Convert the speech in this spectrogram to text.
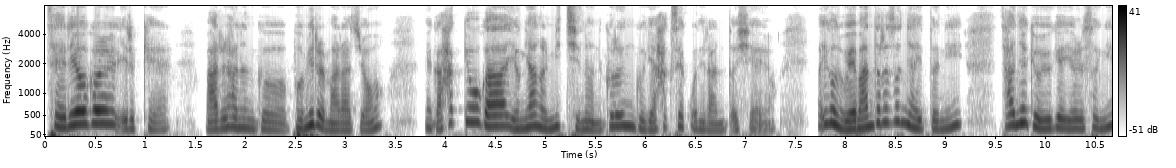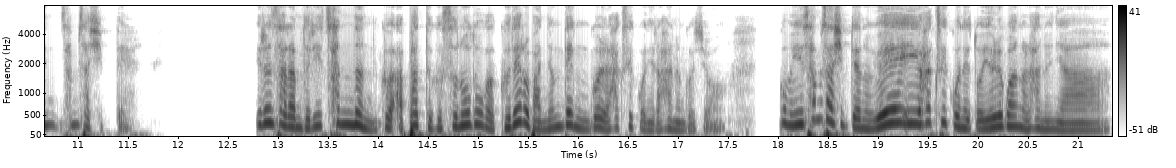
세력을 이렇게 말을 하는 그 범위를 말하죠. 그러니까 학교가 영향을 미치는 그런 그게 학세권이라는 뜻이에요. 이건 왜 만들어졌냐 했더니 자녀 교육의 열성인 3, 40대 이런 사람들이 찾는 그 아파트 그 선호도가 그대로 반영된 걸 학세권이라 하는 거죠. 그럼 이 3, 40대는 왜 이 학세권에 또 열광을 하느냐.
